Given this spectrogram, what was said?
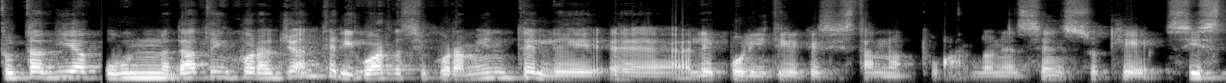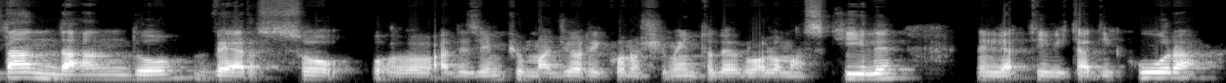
Tuttavia, un dato incoraggiante riguarda sicuramente le, eh, le, politiche che si stanno attuando, nel senso che si sta andando verso, uh, ad esempio, un maggior riconoscimento del ruolo maschile nelle attività di cura,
